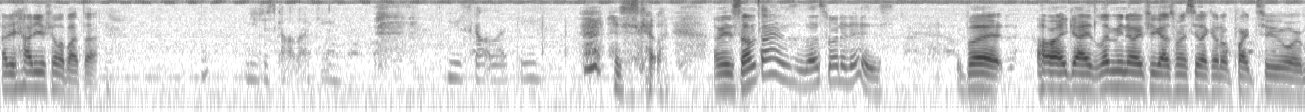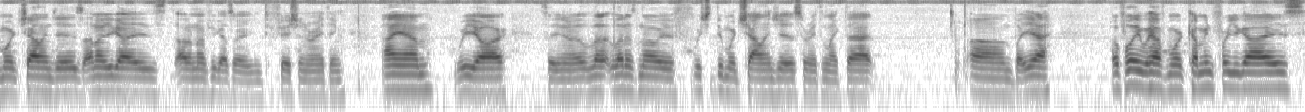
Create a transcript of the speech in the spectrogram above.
How do how do you feel about that? You just got lucky. You just got lucky. I just got. lucky. I mean, sometimes that's what it is. But all right, guys, let me know if you guys want to see like a little part two or more challenges. I know you guys. I don't know if you guys are into fishing or anything. I am. We are. So you know, let, let us know if we should do more challenges or anything like that. Um, but yeah, hopefully we have more coming for you guys,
